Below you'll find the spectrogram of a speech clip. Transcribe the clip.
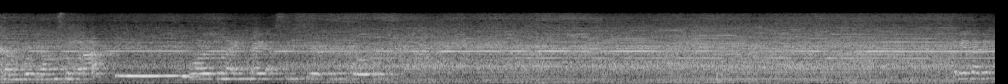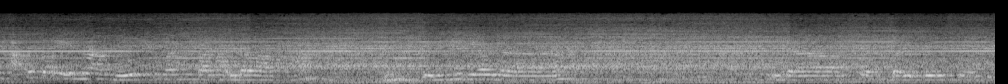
rambut langsung rapi boleh gunain kayak sisir gitu ini tadi aku curlyin rambut cuman karena udah lama jadinya dia udah udah balik lurus lagi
